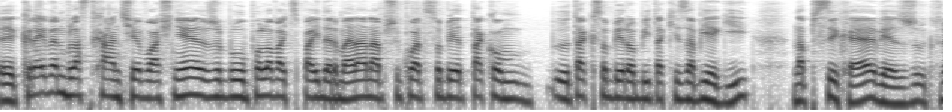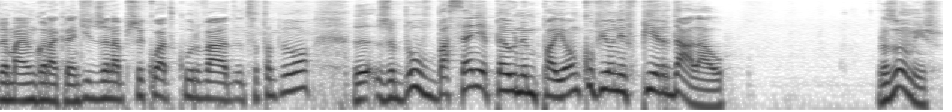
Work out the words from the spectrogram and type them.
y, Craven w Last Huncie właśnie, żeby upolować Spidermana, na przykład sobie taką, y, tak sobie robi takie zabiegi na psychę, wiesz, które mają go nakręcić, że na przykład, kurwa, co to było? Y, Że był w basenie pełnym pająków i on je wpierdalał. Rozumiesz?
